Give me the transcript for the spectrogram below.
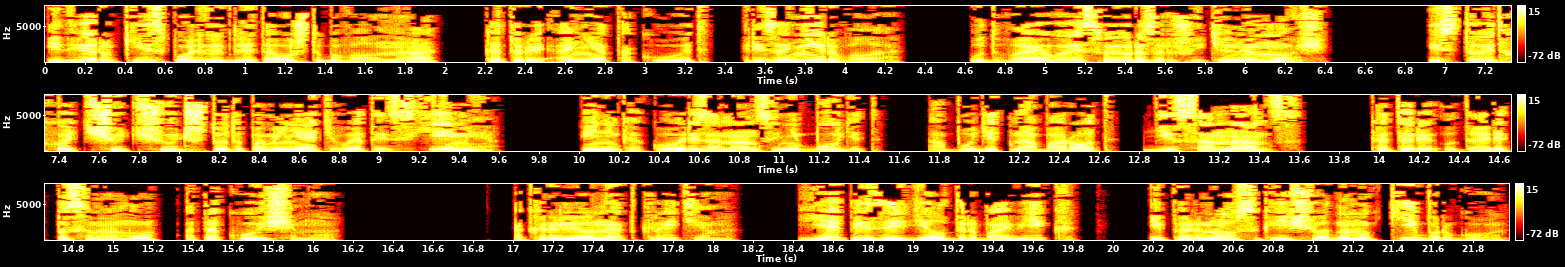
и две руки используют для того, чтобы волна, которой они атакуют, резонировала, удваивая свою разрушительную мощь. И стоит хоть чуть-чуть что-то поменять в этой схеме, и никакого резонанса не будет, а будет наоборот, диссонанс, который ударит по самому атакующему. Окрыленный открытием, я перезарядил дробовик и повернулся к еще одному киборгу,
